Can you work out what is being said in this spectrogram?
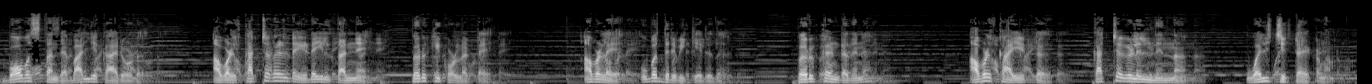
ബോവസ് തന്റെ ബാല്യക്കാരോട് അവൾ കറ്റകളുടെ ഇടയിൽ തന്നെ പെറുക്കിക്കൊള്ളട്ടെ. അവളെ ഉപദ്രവിക്കരുത്. പെറുക്കേണ്ടതിന് അവൾക്കായിട്ട് കറ്റകളിൽ നിന്ന് വലിച്ചിട്ടേക്കണം.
